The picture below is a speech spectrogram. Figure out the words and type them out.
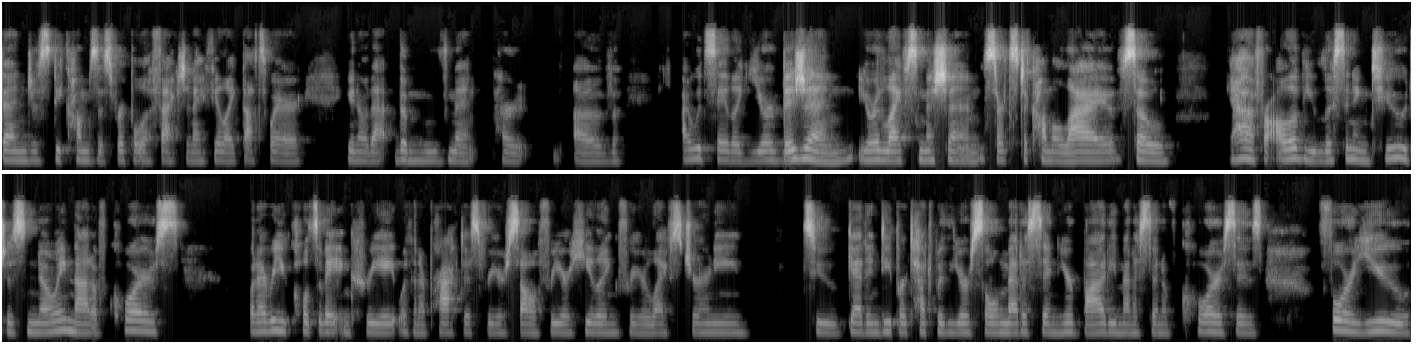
Then just becomes this ripple effect. And I feel like that's where, you know, that the movement part of, I would say, like your vision, your life's mission starts to come alive. So, yeah, for all of you listening too, just knowing that, of course, whatever you cultivate and create within a practice for yourself, for your healing, for your life's journey, to get in deeper touch with your soul medicine, your body medicine, of course, is for you.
